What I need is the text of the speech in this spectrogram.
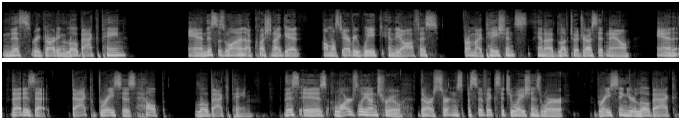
myths regarding low back pain. And this is one, a question I get almost every week in the office from my patients, and I'd love to address it now. And that is that back braces help low back pain. This is largely untrue. There are certain specific situations where bracing your low back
